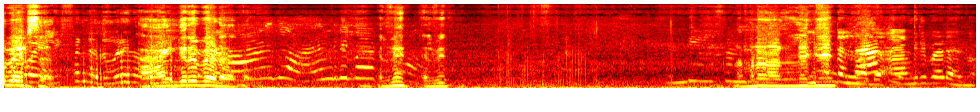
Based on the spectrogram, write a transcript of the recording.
ആംഗ്രി ബേർഡ്സ് എലിഫന്റ് ദൂരെ നിന്ന് ആംഗ്രി എൽവിൻ എൽവിൻ നമ്മുടെ നാട്ടിലേക്ക് അല്ല ആംഗ്രി ബേർഡ് ആയിരുന്നു.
